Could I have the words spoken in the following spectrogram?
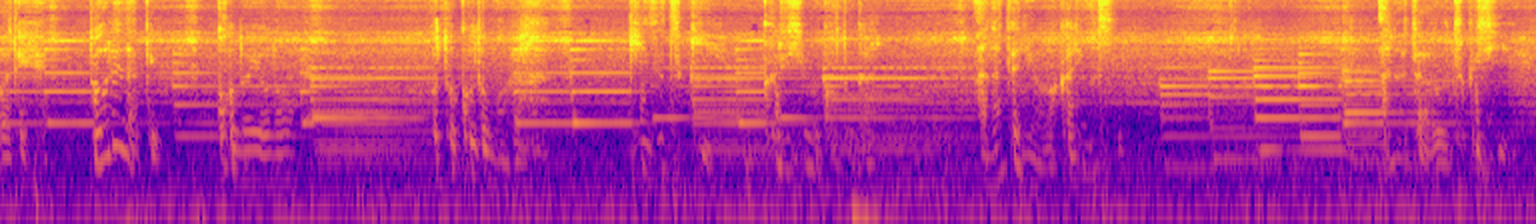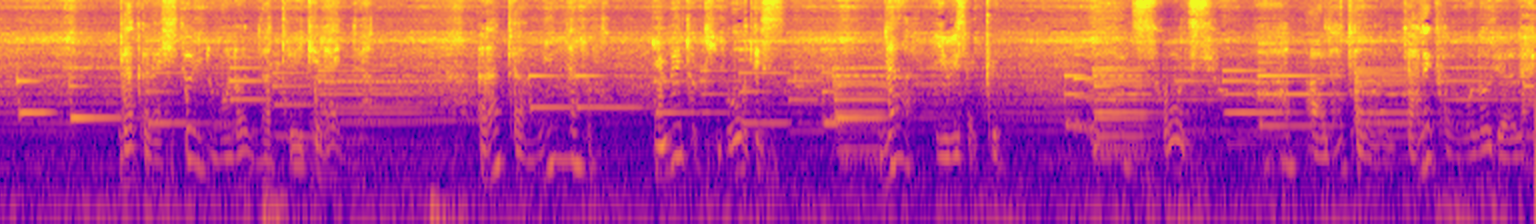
葉でどれだけこの世の男どもが傷つき苦しむことかあなたには分かります？あなたは美しい。だから一人のものになってはいけないんだ。あなたはみんなの夢と希望です。なあ指先君。そうですよ。あなたは誰かのものではない。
